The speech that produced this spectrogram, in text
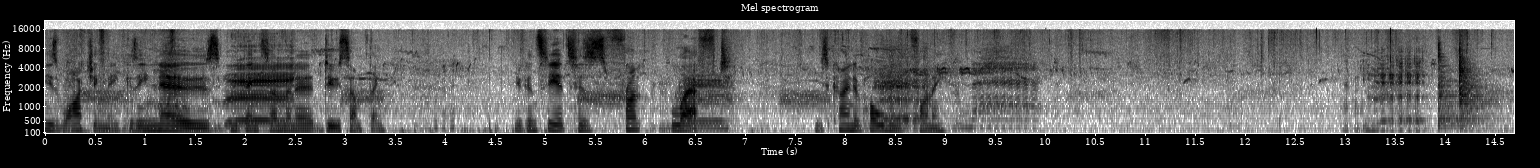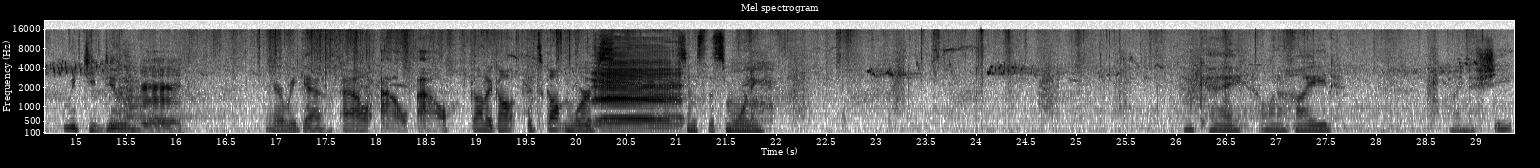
He's watching me because he knows he thinks I'm going to do something. You can see it's his front left. He's kind of holding it funny. What you doing? There we go. Ow, ow, ow. God, it got, it's gotten worse since this morning. Okay, I want to hide behind a sheep.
